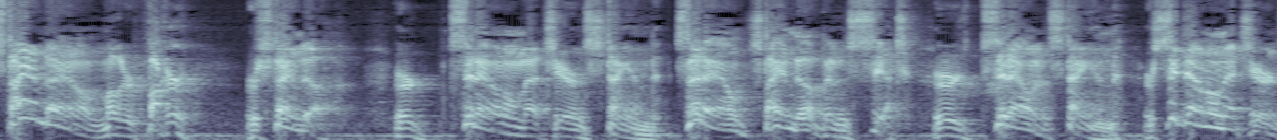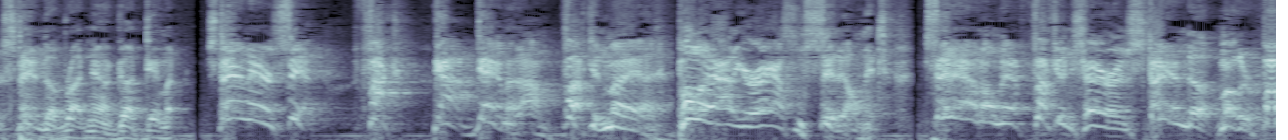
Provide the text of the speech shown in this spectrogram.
Stand down, motherfucker! Or stand up. Or sit down on that chair and stand. Sit down, stand up and sit. Or sit down and stand. Or sit down on that chair and stand up right now, goddammit. Stand there and sit! Fuck! God damn it, I'm fucking mad! Pull it out of your ass and sit on it! Sit down on that fucking chair and stand up, motherfucker!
